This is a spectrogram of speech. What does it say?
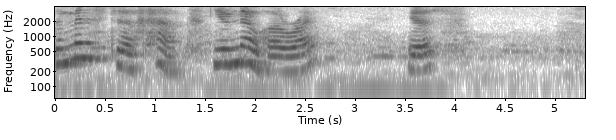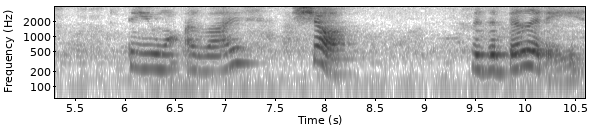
The Minister of Health. You know her, right? Yes. Do you want advice? Sure. Visibility.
